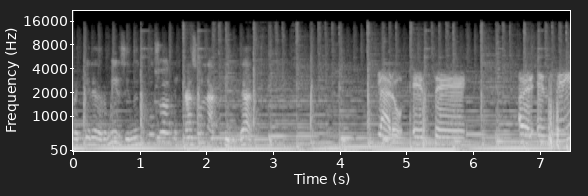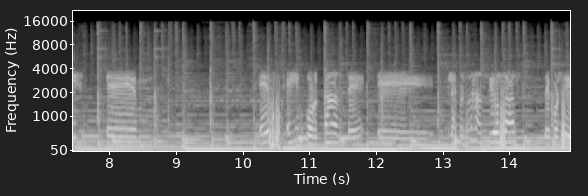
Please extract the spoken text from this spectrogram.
requiere dormir, sino incluso el descanso en la actividad. Claro, este, a ver, en sí em, es, es, importante, eh, las personas ansiosas de por sí,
